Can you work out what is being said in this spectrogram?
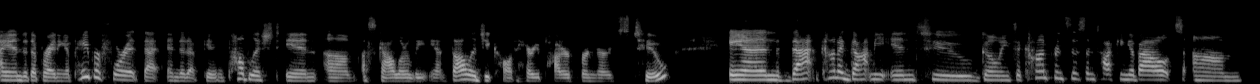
I ended up writing a paper for it that ended up getting published in um, a scholarly anthology called Harry Potter for Nerds 2. And that kind of got me into going to conferences and talking about um,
